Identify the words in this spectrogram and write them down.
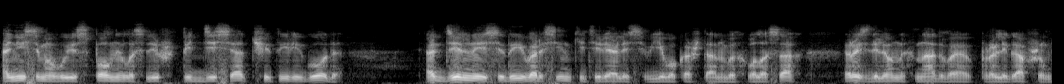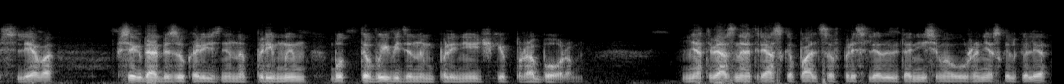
Анисимову исполнилось лишь 54 года. Отдельные седые ворсинки терялись в его каштановых волосах, разделенных надвое пролегавшим слева, всегда безукоризненно прямым, будто выведенным по линеечке пробором. Неотвязная тряска пальцев преследует Анисимова уже несколько лет.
